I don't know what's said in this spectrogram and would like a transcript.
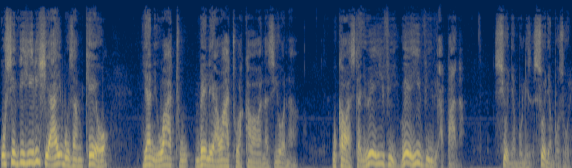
usidhihirishe aibu za mkeo yani watu mbele ya watu wakawa wanaziona. Ukawa wazitaja wee hivi wee hivi hivi. Hapana. Sio jambo sio jambo zuri.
